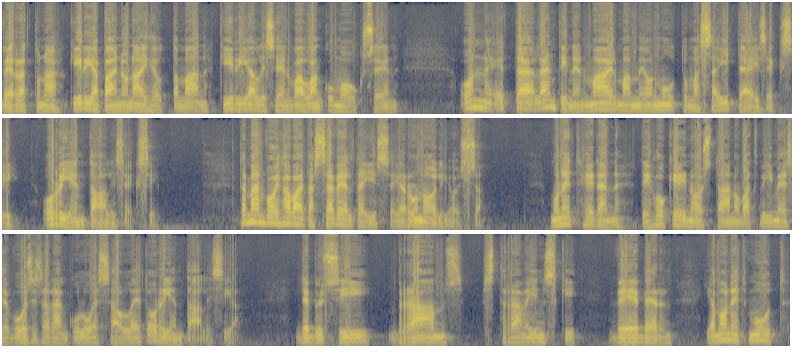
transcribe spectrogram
verrattuna kirjapainon aiheuttamaan kirjalliseen vallankumoukseen on, että läntinen maailmamme on muuttumassa itäiseksi, orientaaliseksi. Tämän voi havaita säveltäjissä ja runoilijoissa. Monet heidän tehokeinoistaan ovat viimeisen vuosisadan kuluessa olleet orientaalisia. Debussy, Brahms, Stravinsky, Webern ja monet muut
